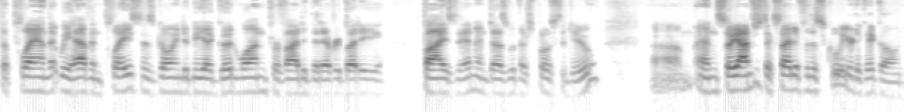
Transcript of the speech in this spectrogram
the plan that we have in place is going to be a good one, provided that everybody buys in and does what they're supposed to do. Um, and so, yeah, I'm just excited for the school year to get going.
